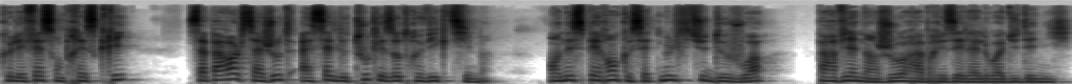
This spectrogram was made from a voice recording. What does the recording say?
que les faits sont prescrits, sa parole s'ajoute à celle de toutes les autres victimes, en espérant que cette multitude de voix parvienne un jour à briser la loi du déni.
